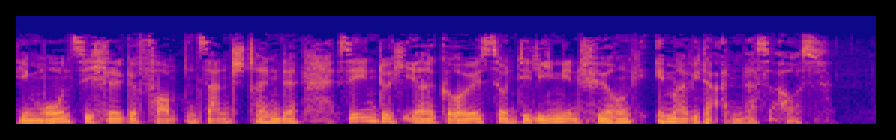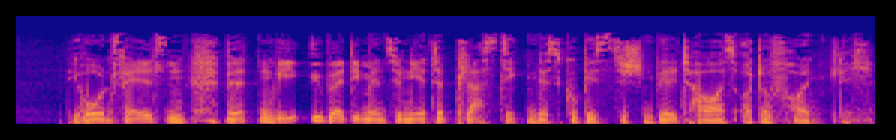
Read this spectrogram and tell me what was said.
Die mondsichel geformten Sandstrände sehen durch ihre Größe und die Linienführung immer wieder anders aus. Die hohen Felsen wirken wie überdimensionierte Plastiken des kubistischen Bildhauers Otto Freundlich.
